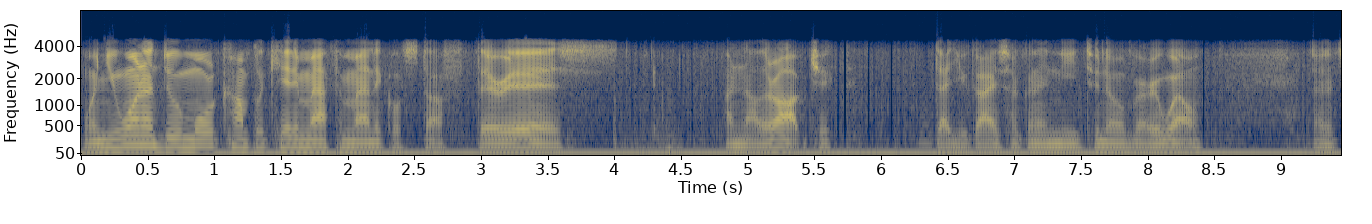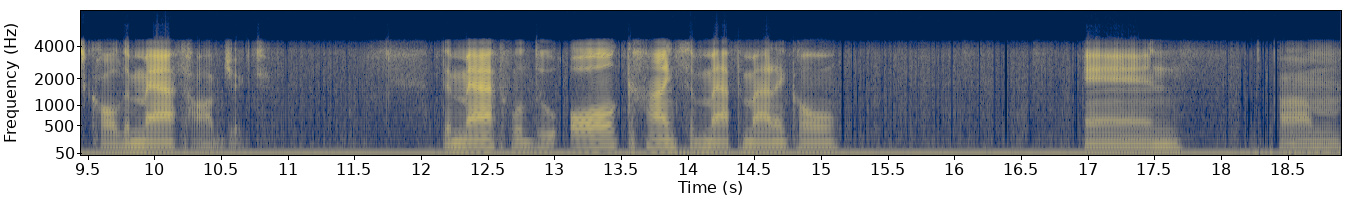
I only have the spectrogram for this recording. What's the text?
When you want to do more complicated mathematical stuff, there is another object that you guys are going to need to know very well and it's called the math object. The math will do all kinds of mathematical and um,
